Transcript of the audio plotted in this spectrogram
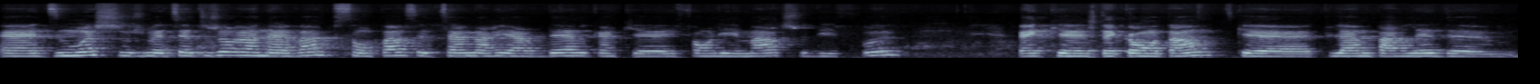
Euh, Dis-moi, je, je, me tiens toujours en avant, puis son père se tient en arrière d'elle quand ils font les marches ou des foules. Fait que j'étais contente. Que, puis là, elle me parlait de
